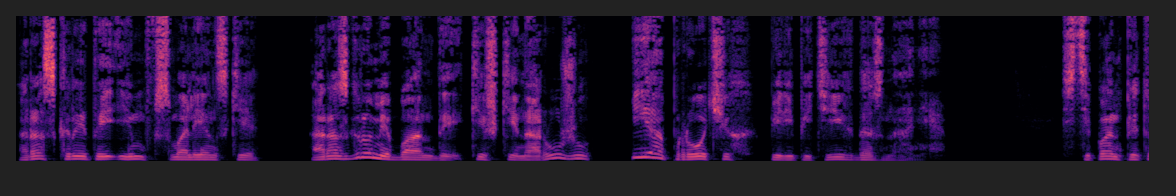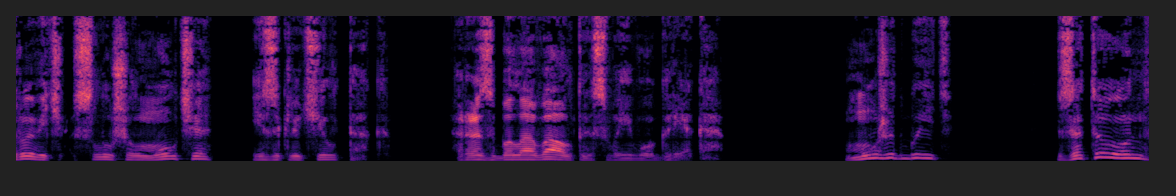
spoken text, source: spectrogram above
раскрытой им в Смоленске, о разгроме банды «Кишки наружу» и о прочих перипетиях дознания. Степан Петрович слушал молча и заключил так. «Разбаловал ты своего грека». «Может быть. Зато он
